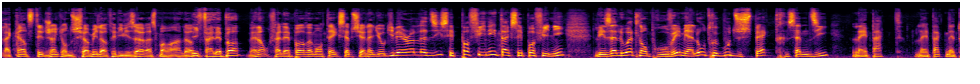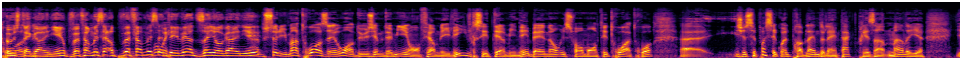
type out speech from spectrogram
La quantité de gens qui ont dû fermer leur téléviseur à ce moment-là. Il fallait pas. Mais non, il fallait pas. Remonter exceptionnel. Yogi Berra l'a dit, c'est pas fini tant que c'est pas fini. Les Alouettes l'ont prouvé, mais à l'autre bout du spectre, samedi, l'impact. L'impact n'est 3 Eux, c'était gagné. On pouvait fermer sa, on pouvait fermer sa TV en disant ils ont gagné. Absolument. 3-0 en deuxième demi, on ferme les livres, c'est terminé. Ben non, ils se font remonter 3 3. Euh, je sais pas c'est quoi le problème de l'impact présentement. A,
